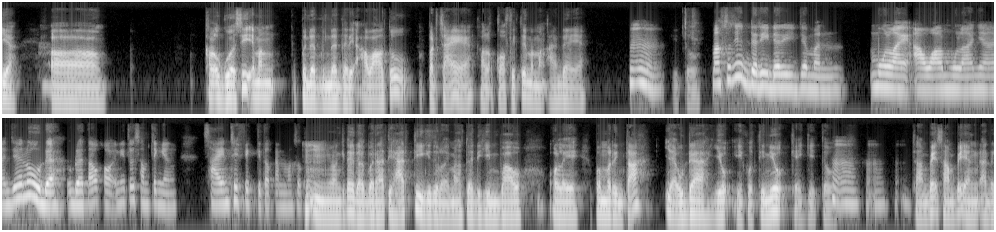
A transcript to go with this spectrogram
iya eh kalau gue sih emang bener-bener dari awal tuh percaya ya kalau COVID itu memang ada ya Mm-mm. gitu. Maksudnya dari dari zaman mulai awal mulanya aja lu udah udah tahu kalau ini tuh something yang scientific gitu kan maksudnya. Mm-mm, memang kita udah berhati-hati gitu loh. Emang sudah dihimbau oleh pemerintah. Ya udah, yuk ikutin yuk kayak gitu. Mm-mm, mm-mm, mm-mm. sampai sampai yang ada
